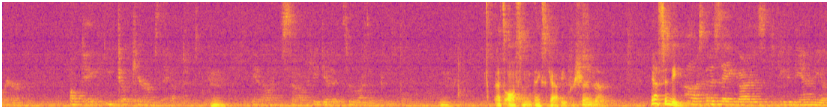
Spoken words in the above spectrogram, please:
where, okay, he took care of that, Mm. you know, and so he did it through other people. Mm. That's awesome. And Thanks, Kathy, for sharing that. Yeah, Cindy. I was gonna say, God has defeated the enemy of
